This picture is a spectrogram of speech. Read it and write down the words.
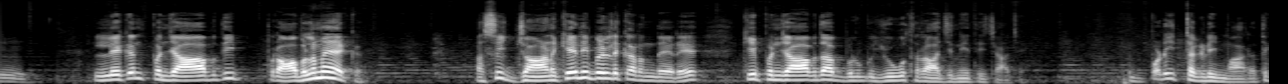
ਹੂੰ ਲੇਕਿਨ ਪੰਜਾਬ ਦੀ ਪ੍ਰੋਬਲਮ ਹੈ ਇੱਕ ਅਸੀਂ ਜਾਣ ਕੇ ਨਹੀਂ ਬਿਲਡ ਕਰਨ ਦੇ ਰਹੇ ਕਿ ਪੰਜਾਬ ਦਾ ਯੂਥ ਰਾਜਨੀਤੀ ਚ ਆ ਜਾਏ। ਬੜੀ ਤਗੜੀ ਮਾਰ ਹੈ। ਤੇ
